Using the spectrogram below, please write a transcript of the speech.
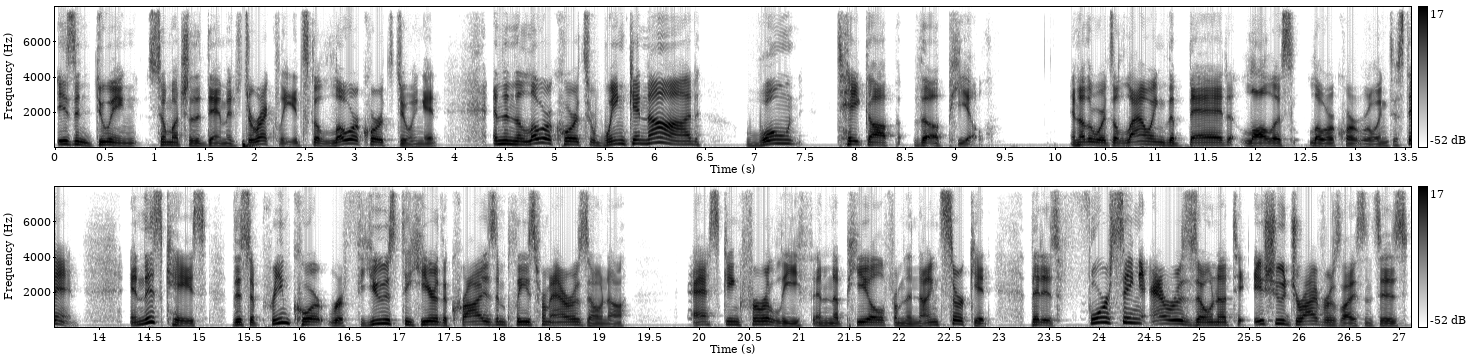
isn't doing so much of the damage directly. It's the lower courts doing it. And then the lower courts, wink and nod, won't take up the appeal. In other words, allowing the bad, lawless lower court ruling to stand. In this case, the Supreme Court refused to hear the cries and pleas from Arizona, asking for relief in an appeal from the Ninth Circuit that is forcing Arizona to issue driver's licenses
